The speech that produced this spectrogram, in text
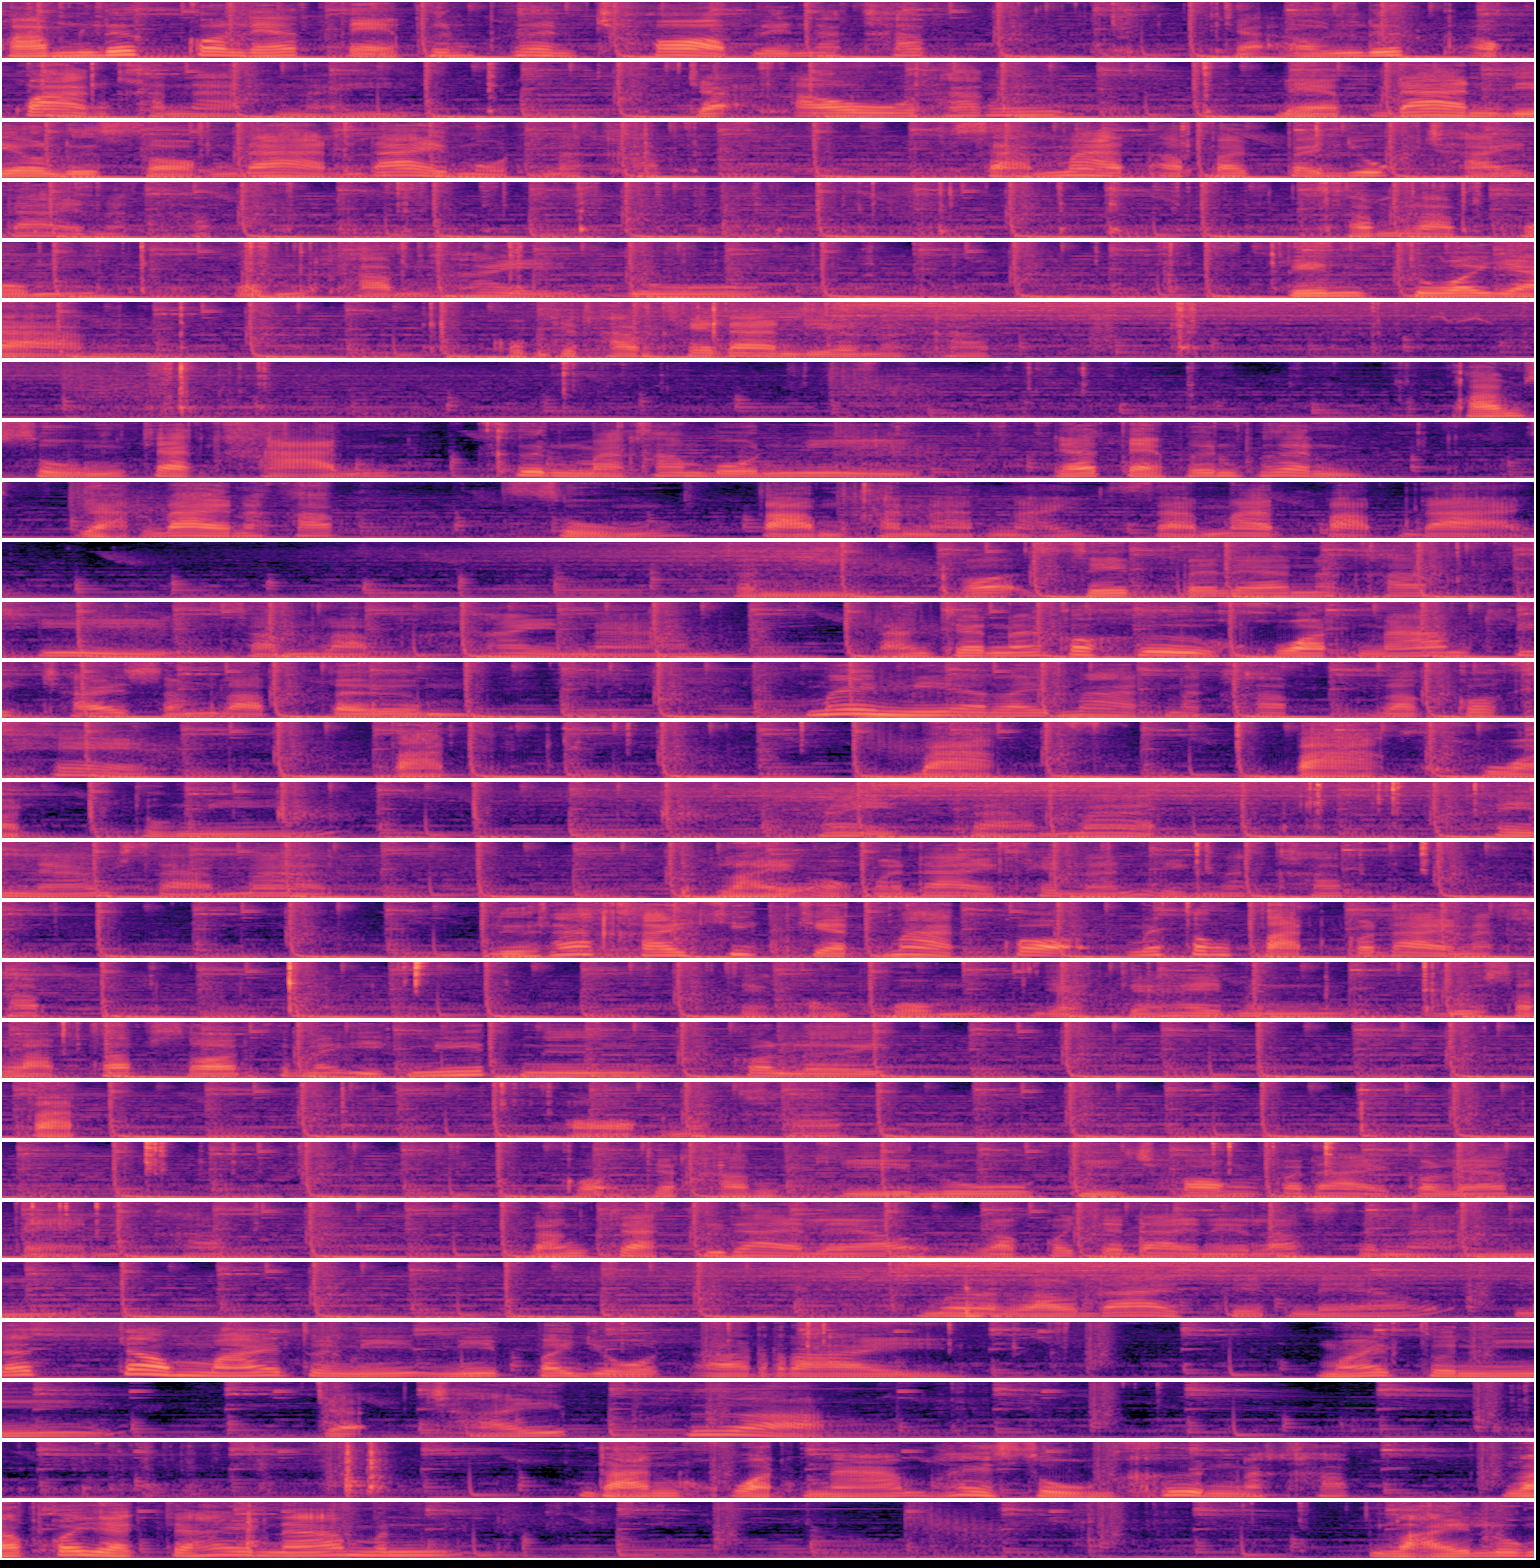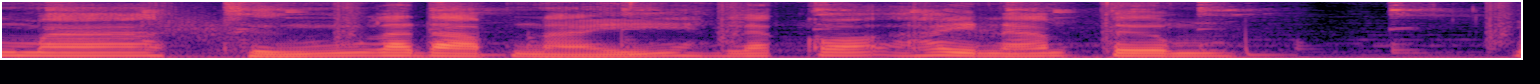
ความลึกก็แล้วแต่เพื่อนๆชอบเลยนะครับ จะเอาลึกเอากว้างขนาดไหน จะเอาทั้งแบบด้านเดียวหรือ 2 ด้านได้หมดนะครับ สามารถเอาไปประยุกต์ใช้ได้นะครับสำหรับผมผมทำให้ดู เป็นตัวอย่าง ผมจะทำแค่ด้านเดียวนะครับ ความสูงจากฐานขึ้นมาข้างบนนี่ แล้วแต่เพื่อนๆอยากได้นะครับ สูงต่ำขนาดไหนสามารถปรับได้ ตอนนี้ก็เซตไปแล้วนะครับที่สำหรับให้น้ำหลังจากนั้นก็คือขวดน้ำที่ใช้สำหรับเติม ไม่มีอะไรมากนะครับ เราก็แค่ตัด ปากปากขวดตรงนี้ ให้สามารถให้น้ำสามารถไหลออกมาได้แค่นั้นเองนะครับ หรือถ้าใครขี้เกียจมากก็ไม่ต้องตัดก็ได้นะครับ แต่ของผมอยากจะให้มันดูสลับซับซ้อนขึ้นมาอีกนิดนึงก็เลย ตัดออกนะครับ ก็จะทำกี่รูกี่ช่องก็ได้ก็แล้วแต่นะครับ หลังจากที่ได้แล้วเราก็จะได้ในลักษณะนี้ เมื่อเราได้เสร็จแล้ว และเจ้าไม้ตัวนี้มีประโยชน์อะไร ไม้ตัวนี้จะใช้เพื่อ ดันขวดน้ำให้สูงขึ้นนะครับ เราก็อยากจะให้น้ำมัน ไหลลงมาถึงระดับไหน แล้วก็ให้น้ำเติม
